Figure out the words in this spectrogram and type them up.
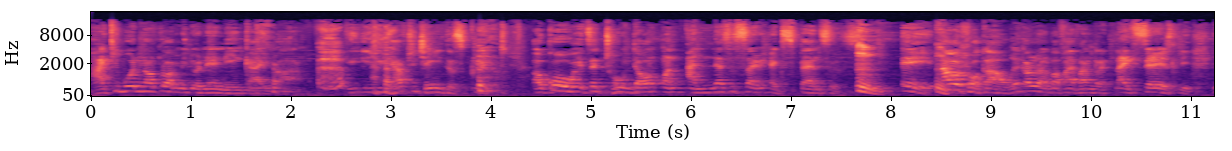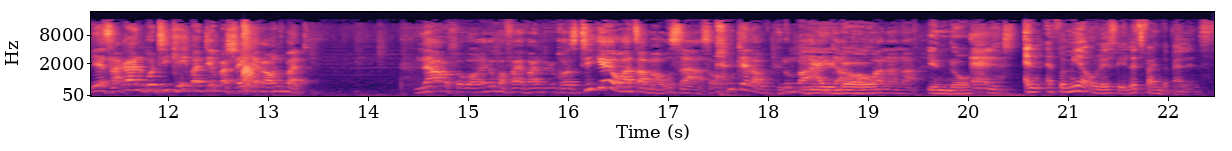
Udmajwana, Akibo not a millionaire Ninkaiba. You have to change the script. Ako, it's a tone down on unnecessary expenses. Mm. Eh, hey, now talk out. We can about 500. Like, seriously. Yes, I can't put TK, but Timba shake around, but now for go reka ma 500 because tk wa tsamaya o sasa o kgutlela bophelong ba hae you ka kopanana. you know, and and and for me, I always say, let's find the balance.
